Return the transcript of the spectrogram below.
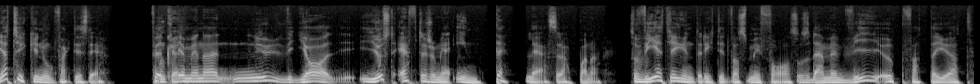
Jag tycker nog faktiskt det. För Okej. jag menar, nu, jag, just eftersom jag inte läser apparna så vet jag ju inte riktigt vad som är fas och sådär, men vi uppfattar ju att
